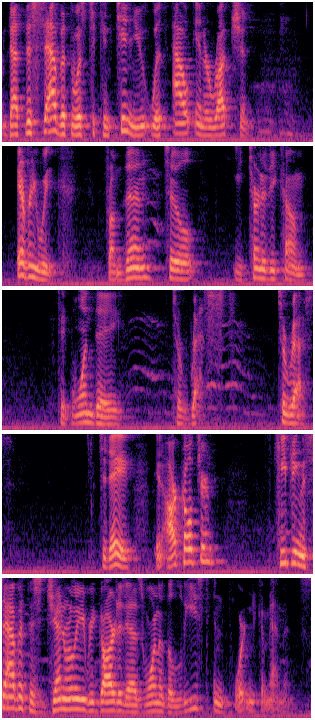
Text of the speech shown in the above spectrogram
that this Sabbath was to continue without interruption every week from then till eternity come. Take one day to rest. To rest. Today, in our culture, keeping the Sabbath is generally regarded as one of the least important commandments,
